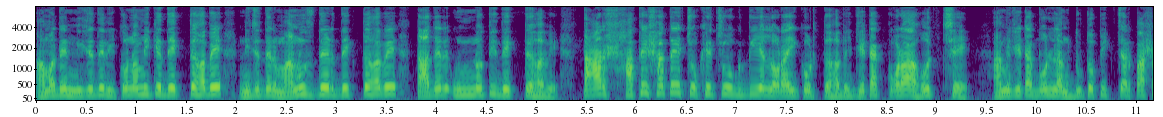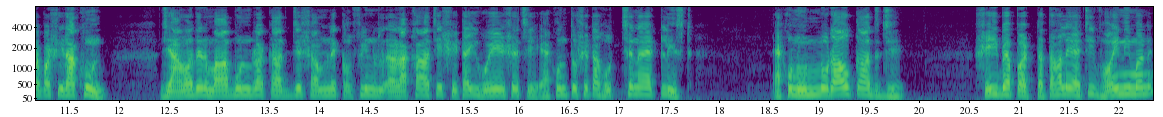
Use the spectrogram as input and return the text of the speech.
আমাদের নিজেদের ইকোনমিকে দেখতে হবে, নিজেদের মানুষদের দেখতে হবে, তাদের উন্নতি দেখতে হবে। তার সাথে সাথে চোখে চোখ দিয়ে লড়াই করতে হবে। যেটা করা হচ্ছে, আমি যেটা বললাম, দুটো পিকচার পাশাপাশি রাখুন। যে আমাদের মা বোনরা কাজে সামনে কফিন রাখা আছে, সেটাই হয়ে এসেছে। এখন তো সেটা হচ্ছে না অ্যাটলিস্ট এখন অন্যরাও কাঁদছে। সেই ব্যাপারটা, তাহলে অ্যাচিভ হয়নি মানে?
